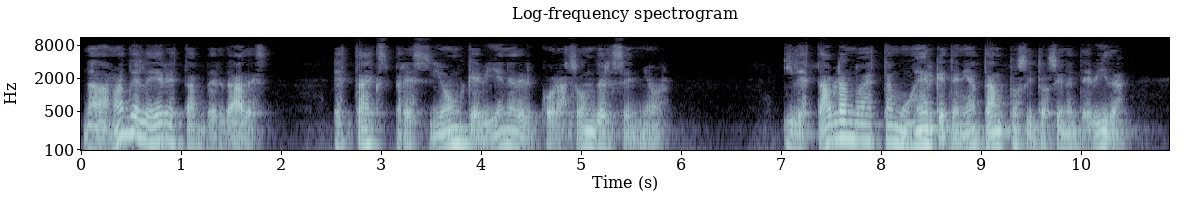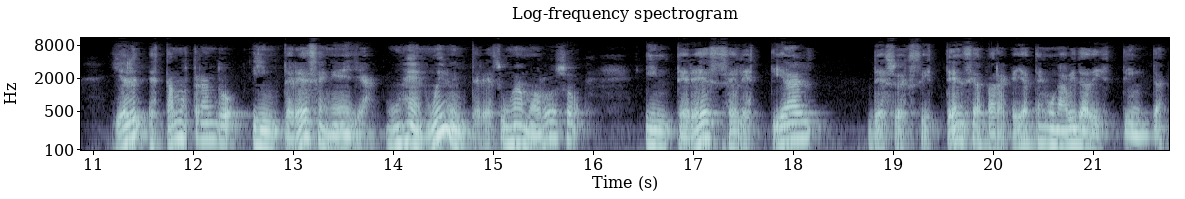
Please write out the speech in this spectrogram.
Nada más de leer estas verdades, esta expresión que viene del corazón del Señor, y le está hablando a esta mujer que tenía tantas situaciones de vida, y Él está mostrando interés en ella, un genuino interés, un amoroso interés celestial de su existencia para que ella tenga una vida distinta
